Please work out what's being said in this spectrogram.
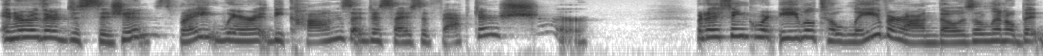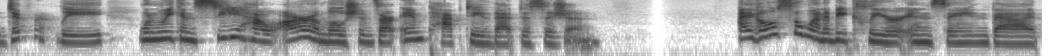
And are there decisions, right, where it becomes a decisive factor? Sure. But I think we're able to labor on those a little bit differently when we can see how our emotions are impacting that decision. I also want to be clear in saying that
